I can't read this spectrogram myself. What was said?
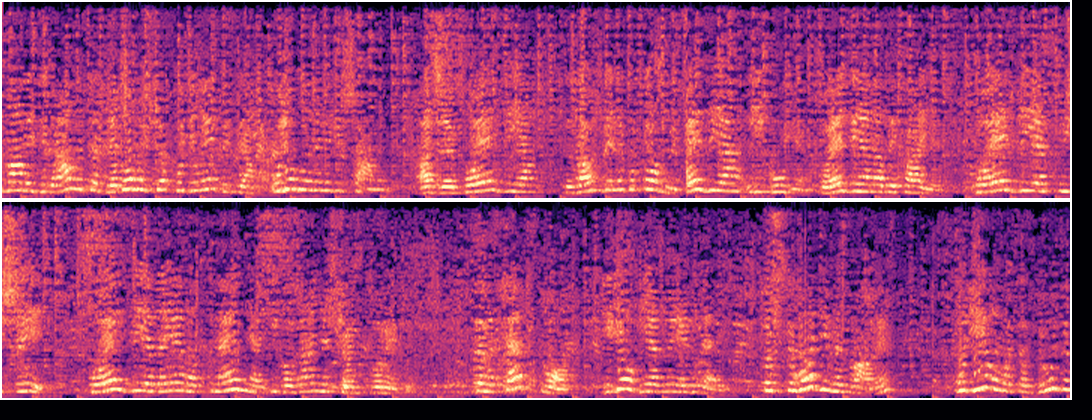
з вами зібралися для того, щоб поділитися улюбленими віршами. Адже поезія це завжди неповторність. Поезія лікує, поезія надихає, поезія смішить, поезія дає натхнення і бажання щось створити. Це мистецтво, яке об'єднує людей. Тож сьогодні ми з вами поділимося з друзями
